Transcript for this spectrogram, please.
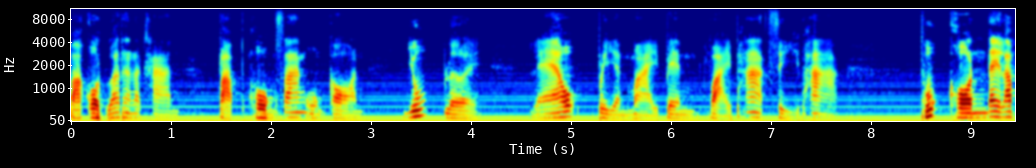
ปรากฏว่าธนาคารปรับโครงสร้างองค์กร ยุบเลย แล้วเปลี่ยนใหม่เป็นฝ่ายภาค4ภาค ทุกคนได้รับ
